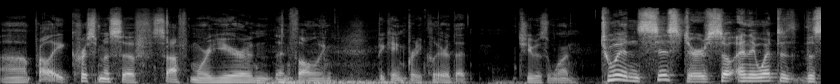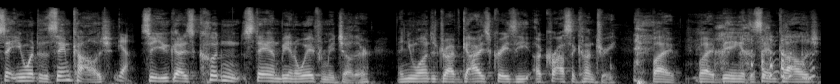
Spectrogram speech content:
uh, probably Christmas of sophomore year, and then following became pretty clear that she was the one. Twin sisters, so and they went to the same. You went to the same college, Yeah. So you guys couldn't stand being away from each other, and you wanted to drive guys crazy across the country by by being at the same college.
